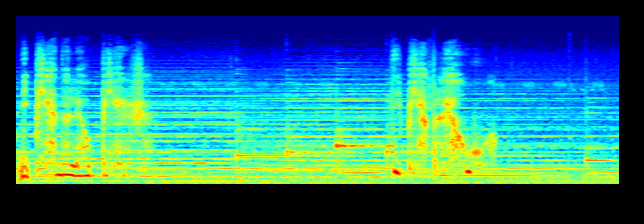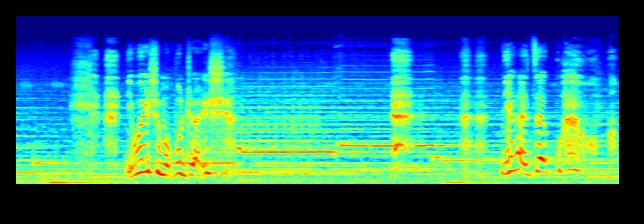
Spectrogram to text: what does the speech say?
你骗得了别人，你骗不了我。你为什么不转身？你还在怪我吗？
